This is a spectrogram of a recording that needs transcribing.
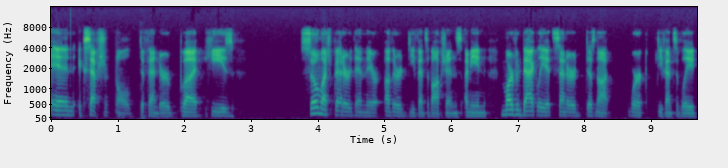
an exceptional defender, but he's so much better than their other defensive options. I mean, Marvin Bagley at center does not work defensively.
